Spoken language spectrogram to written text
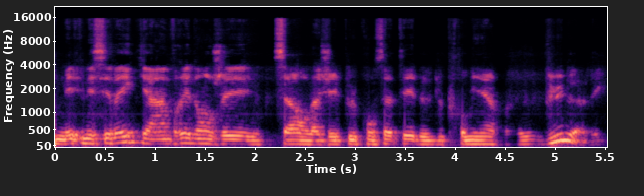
Mais, c'est vrai qu'il y a un vrai danger. Ça, on l'a, j'ai pu le constater de, de première vue avec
